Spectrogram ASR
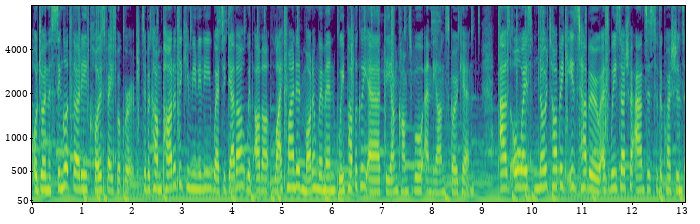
or join the Single at 30 closed Facebook group to become part of the community where together with other like minded modern women, we publicly air the uncomfortable and the unspoken. As always, no topic is taboo as we search for answers to the questions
